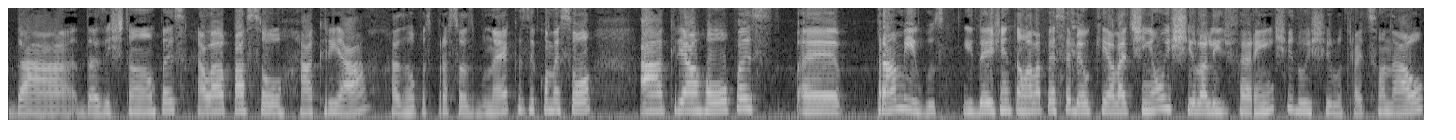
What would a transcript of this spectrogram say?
da, das estampas, ela passou a criar as roupas para suas bonecas e começou a criar roupas é, para amigos. E desde então ela percebeu que ela tinha um estilo ali diferente do estilo tradicional.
